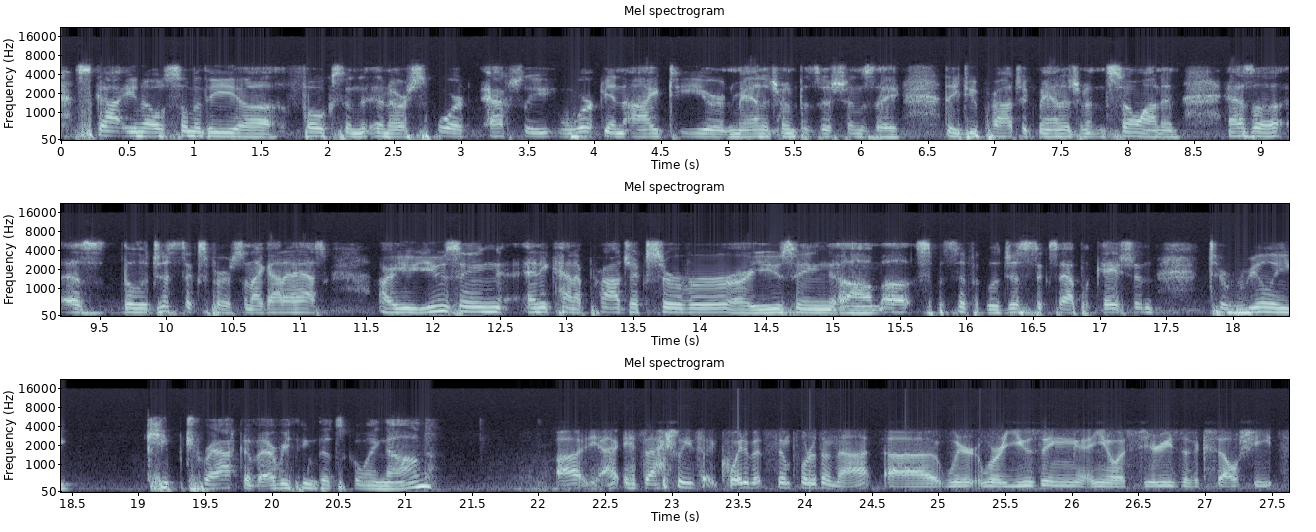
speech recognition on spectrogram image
Scott, you know, some of the uh, folks in, in our sport actually work in IT or in management positions. They they do project management and so on. And as a as the logistics person, I got to ask: Are you using any kind of project server? Are you using um, a specific logistics application to really keep track of everything that's going on? Uh, it's actually quite a bit simpler than that. Uh, we're we're using you know a series of Excel sheets,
